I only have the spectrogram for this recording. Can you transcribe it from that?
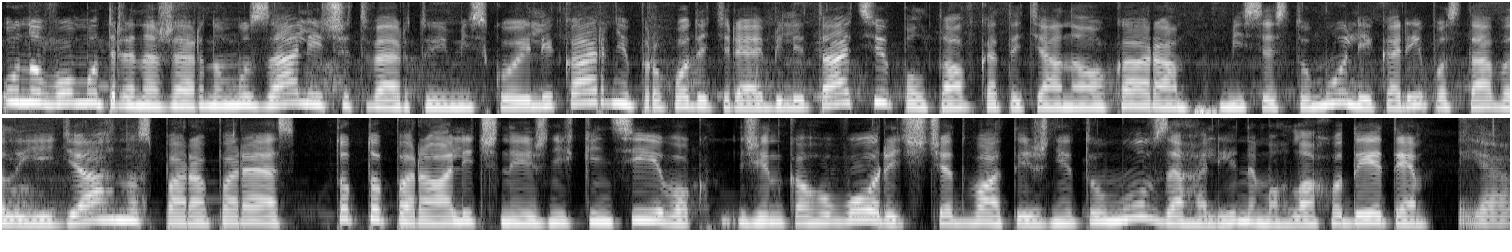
У новому тренажерному залі четвертої міської лікарні проходить реабілітацію полтавка Тетяна Окара. Місяць тому лікарі поставили їй діагноз парапарез, тобто параліч нижніх кінцівок. Жінка говорить, ще два тижні тому взагалі не могла ходити. Я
